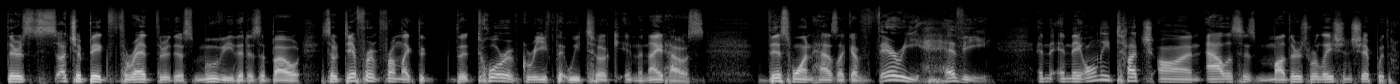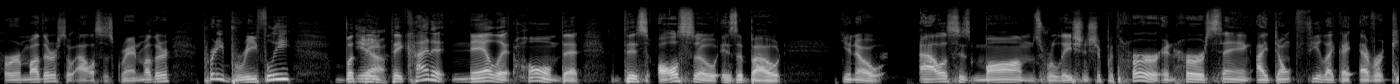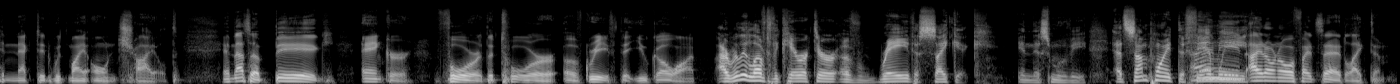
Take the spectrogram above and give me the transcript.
There's such a big thread through this movie that is about so different from like the the tour of grief that we took in the Night House. This one has like a very heavy and and they only touch on Alice's mother's relationship with her mother, so Alice's grandmother, pretty briefly, but Yeah. they they kind of nail it home that this also is about, you know, Alice's mom's relationship with her and her saying, I don't feel like I ever connected with my own child. And that's a big anchor for the tour of grief that you go on. I really loved the character of Ray the psychic in this movie. At some point, the family. I mean, I don't know if I'd say I'd liked him.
